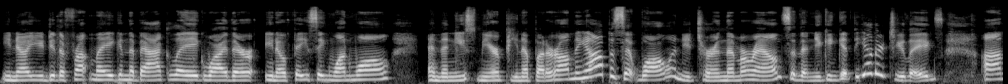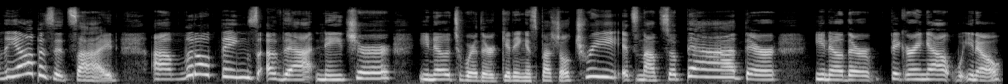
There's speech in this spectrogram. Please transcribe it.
You know, you do the front leg and the back leg while they're, you know, facing one wall. And then you smear peanut butter on the opposite wall and you turn them around so then you can get the other two legs on the opposite side. Um, little things of that nature, you know, to where they're getting a special treat. It's not so bad. They're, you know, they're figuring out, you know,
